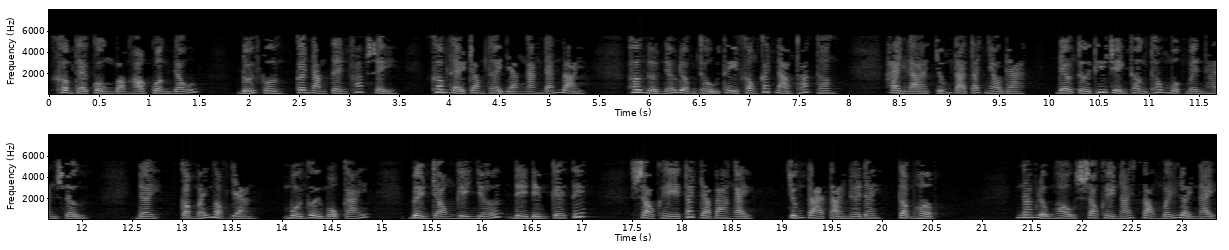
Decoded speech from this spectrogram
Không thể cùng bọn họ quần đấu, đối phương có năm tên pháp sĩ, không thể trong thời gian ngắn đánh bại, hơn nữa nếu động thủ thì không cách nào thoát thân, hay là chúng ta tách nhau ra, đều tự thi triển thần thông một mình hành sự. Đây, cầm mấy ngọc dạng, mỗi người một cái, bên trong ghi nhớ địa điểm kế tiếp. Sau khi tách ra ba ngày, chúng ta tại nơi đây tập hợp. Nam Lũng Hầu sau khi nói xong mấy lời này,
